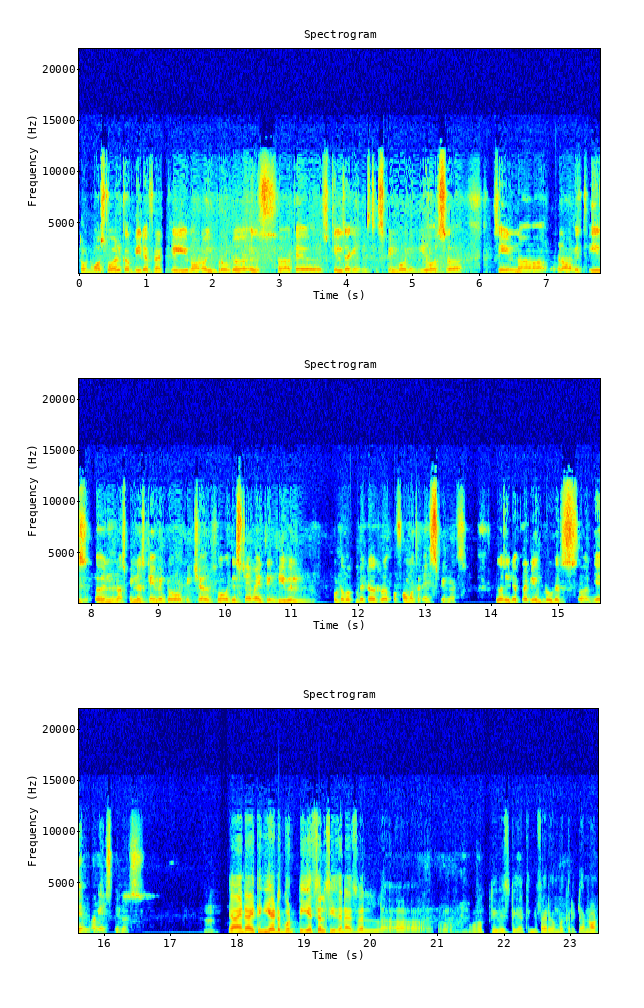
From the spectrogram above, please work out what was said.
tournament. post World Cup, he definitely you know improved uh, his uh, skills against spin bowling. He was uh, seen uh, you know with ease when spinners came into picture. So this time, I think he will put up a better uh, performance against spinners because he definitely improved his uh, game against spinners. Yeah, and I think he had a good PSL season as well uh, previously. I think if I remember correctly, I'm not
